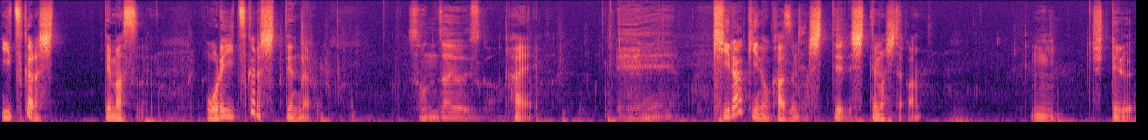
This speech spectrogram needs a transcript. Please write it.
いつから知ってます？俺いつから知ってんだろう？存在をですか？はい。ええキラキの数も知って、知ってましたか？うん。知ってる。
